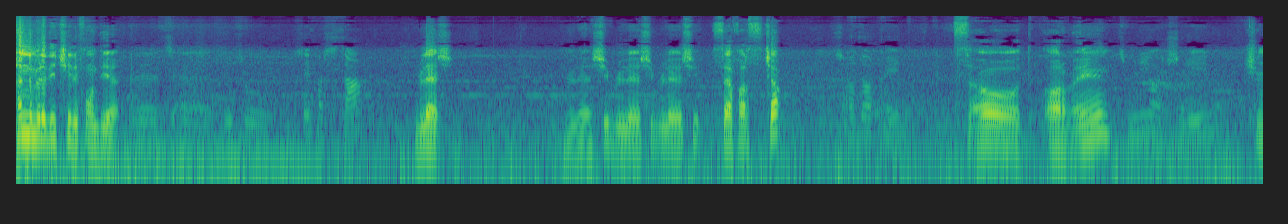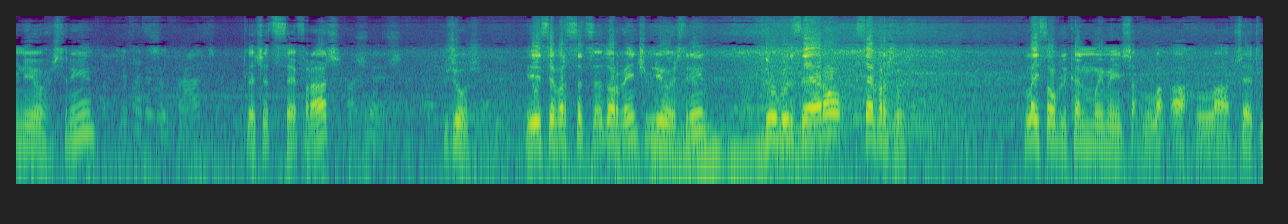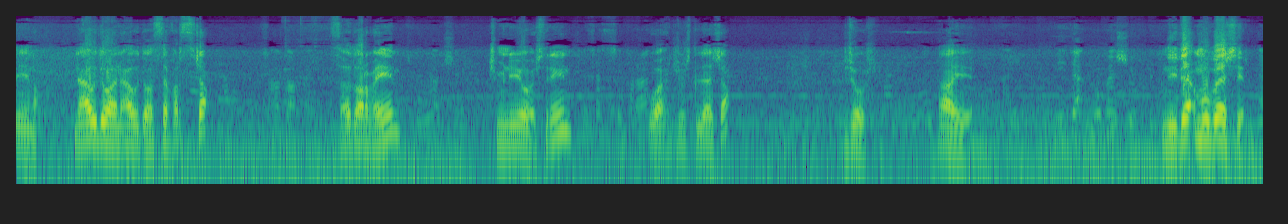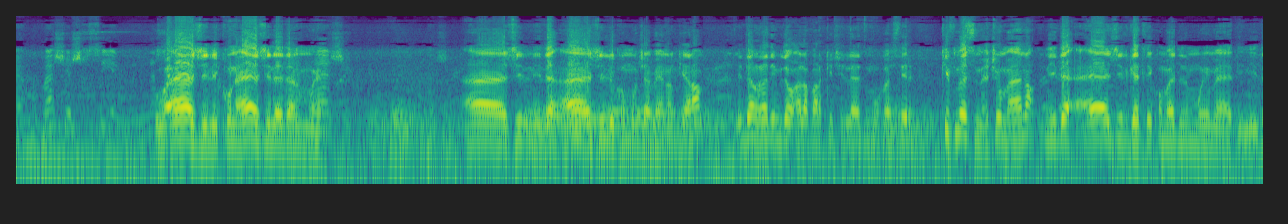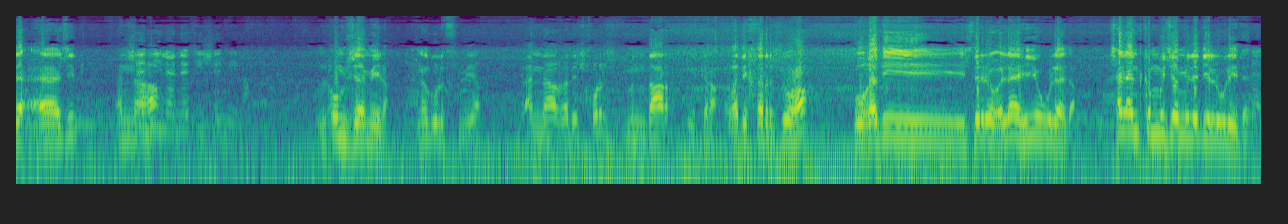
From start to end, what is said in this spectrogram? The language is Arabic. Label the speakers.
Speaker 1: شحال النمره ديال التليفون ديالك.
Speaker 2: سميتو صفر
Speaker 1: بلاتي صفر ستة.
Speaker 2: تسعود وربعين
Speaker 1: تسعود وربعين
Speaker 2: ثمانية وعشرين.
Speaker 1: ثمانية وعشرين.
Speaker 2: ثلاثة صفرات.
Speaker 1: ثلاثة صفرات.
Speaker 2: جوج.
Speaker 1: جوج. هي صفر ستة تسعود وربعين ثمانية وعشرين. double zéro صفر جوج. الله يصوب لك المهمة إن شاء الله. آه الله مشات لينا. نعاودوها نعاودوها. صفر ستة.
Speaker 2: تسعود وربعين
Speaker 1: تسعود وربعين
Speaker 2: ثمانية وعشرين
Speaker 1: ثمانية وعشرين
Speaker 2: ثلاثة صفرات
Speaker 1: واحد جوج ثلاثة جوج. ها هي.
Speaker 2: نداء مباشر.
Speaker 1: نداء مباشر.
Speaker 2: آه، مباشر شخصيا
Speaker 1: وعاجل يكون عاجل هذا المهم.
Speaker 2: ماشي
Speaker 1: عاجل نداء عاجل لكم متابعينا الكرام. إذا غادي نبدأو على بركة الله هذا المباشر. كيف ما سمعتوا معنا نداء عاجل قالت لكم هذه المهمه هذه. نداء عاجل أنها
Speaker 2: جميلة نادي جميلة.
Speaker 1: الأم جميلة. حنا نقولوا السمية بأنها غادي تخرج من دار الكرا. غادي يخرجوها وغادي يجريو عليها هي وولادها. شحال عندك ام جميله ديال الوليدات؟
